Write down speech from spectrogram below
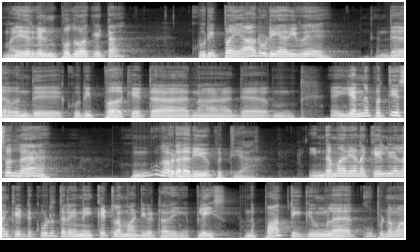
மனிதர்கள்னு பொதுவாக கேட்டால் குறிப்பாக யாருடைய அறிவு? இந்த வந்து குறிப்பாக கேட்டால் நான் இந்த என்னை பற்றியே சொல்ல. உங்களோட அறிவு பற்றியா இந்த மாதிரியான கேள்வியெல்லாம் கேட்டு கூட்டத்தில் என்னை கேட்டில் மாட்டி விட்டுறாதீங்க ப்ளீஸ். அந்த பார்ட்டிக்கு உங்களை கூப்பிடணுமா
